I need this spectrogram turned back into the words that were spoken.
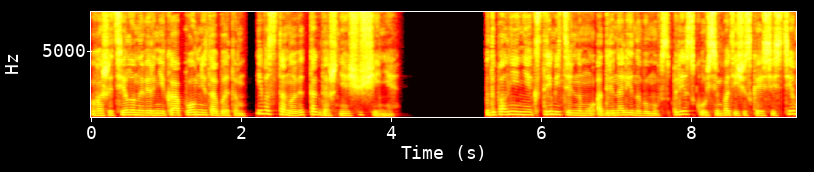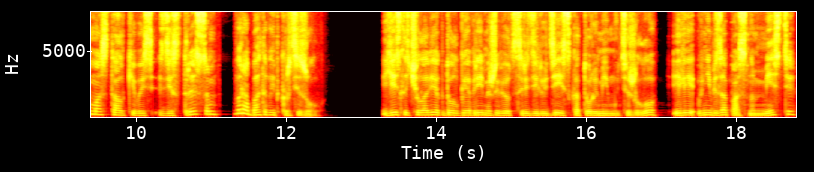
Ваше тело наверняка помнит об этом и восстановит тогдашние ощущения. В дополнение к стремительному адреналиновому всплеску симпатическая система, сталкиваясь с дистрессом, вырабатывает кортизол. Если человек долгое время живет среди людей, с которыми ему тяжело, или в небезопасном месте,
